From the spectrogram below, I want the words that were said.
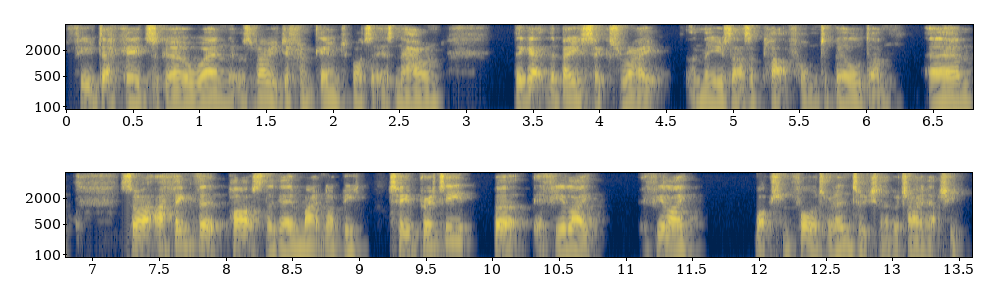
few decades ago when it was a very different game to what it is now, and they get the basics right and they use that as a platform to build on. Um, so I think that parts of the game might not be too pretty, but if you like, if you like watch them forwards run into each other, which I actually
